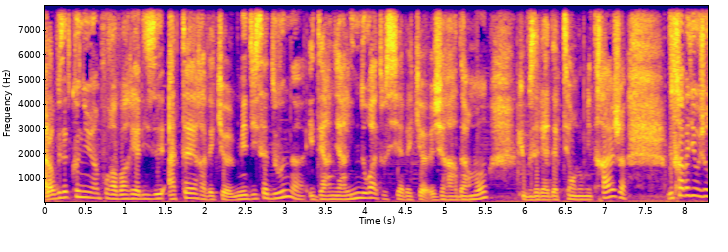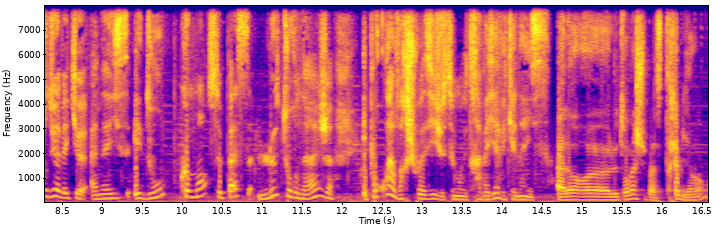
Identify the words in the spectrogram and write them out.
Alors, vous êtes connu hein, pour avoir réalisé À Terre avec euh, Mehdi Sadoun et Dernière ligne droite aussi avec euh, Gérard Darmon, que vous allez adapter en long métrage. Vous travaillez aujourd'hui avec euh, Anaïs Edou. Comment se passe le tournage et pourquoi avoir choisi justement de travailler avec Anaïs? Alors le tournage se passe très bien.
